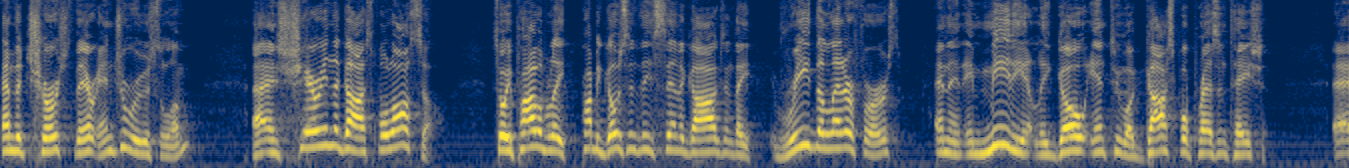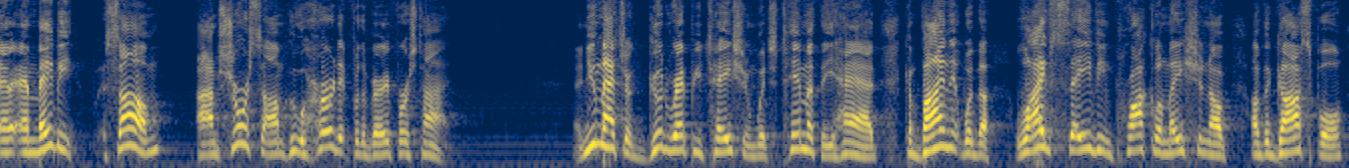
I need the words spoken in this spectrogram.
and the church there in Jerusalem, uh, and sharing the gospel also. So he probably, probably goes into these synagogues and they read the letter first and then immediately go into a gospel presentation. And, and maybe some, I'm sure some, who heard it for the very first time. And you match a good reputation which Timothy had, combine it with the life saving proclamation of, of the gospel,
